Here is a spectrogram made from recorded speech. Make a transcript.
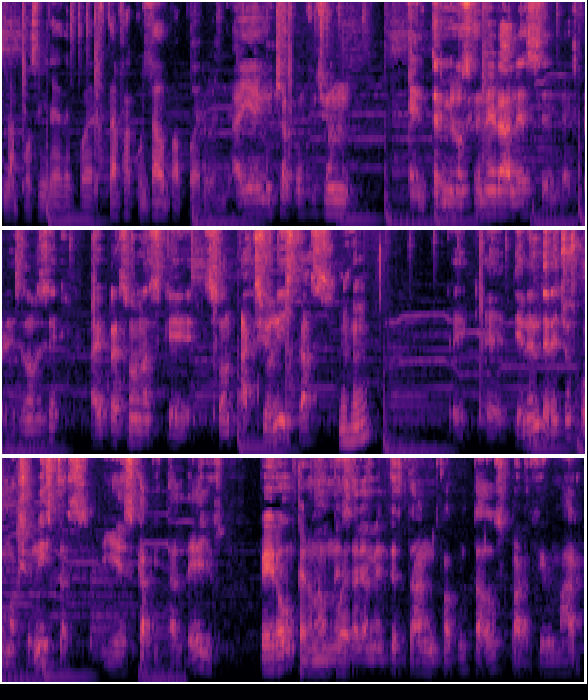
la, posibilidad de poder, está facultado para poder vender. Ahí hay mucha confusión en términos generales, en la experiencia nos dice, hay personas que son accionistas, eh, eh, tienen derechos como accionistas y es capital de ellos pero, no, necesariamente están facultados para firmar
